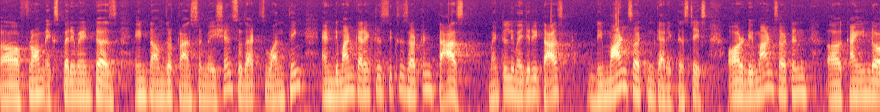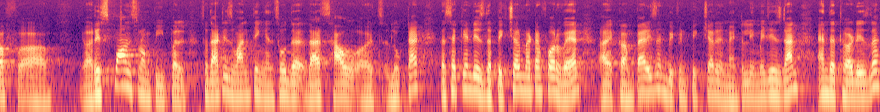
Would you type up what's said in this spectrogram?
uh, from experimenters in terms of transformation. So, that is one thing and demand characteristics is certain task mental imagery task demand certain characteristics or demand certain uh, kind of uh, uh, response from people. So, that is one thing and so that is how uh, it is looked at. The second is the picture metaphor where a comparison between picture and mental image is done and the third is the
